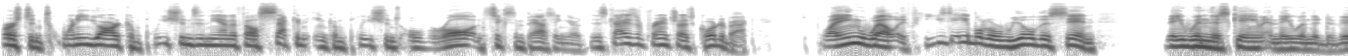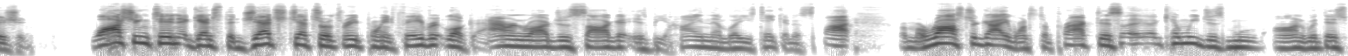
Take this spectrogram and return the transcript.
first in 20 yard completions in the NFL, second in completions overall, and sixth in passing yards. This guy's a franchise quarterback. He's playing well. If he's able to reel this in, they win this game and they win the division. Washington against the Jets. Jets are a three point favorite. Look, Aaron Rodgers' saga is behind them, but he's taking a spot from a roster guy. He wants to practice. Uh, can we just move on with this?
